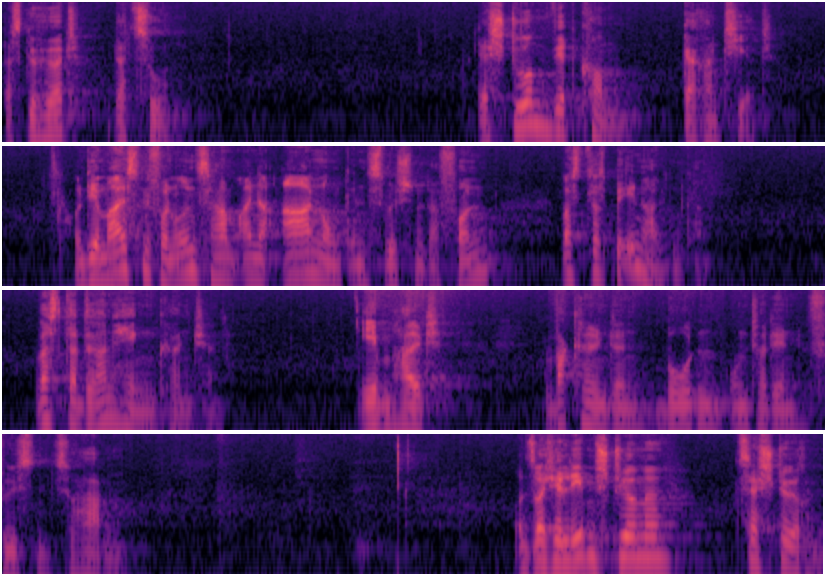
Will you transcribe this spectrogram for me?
Das gehört dazu. Der Sturm wird kommen, garantiert. Und die meisten von uns haben eine Ahnung inzwischen davon, was das beinhalten kann, was da dran hängen könnte. Eben halt wackelnden Boden unter den Füßen zu haben. Und solche Lebensstürme zerstören.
